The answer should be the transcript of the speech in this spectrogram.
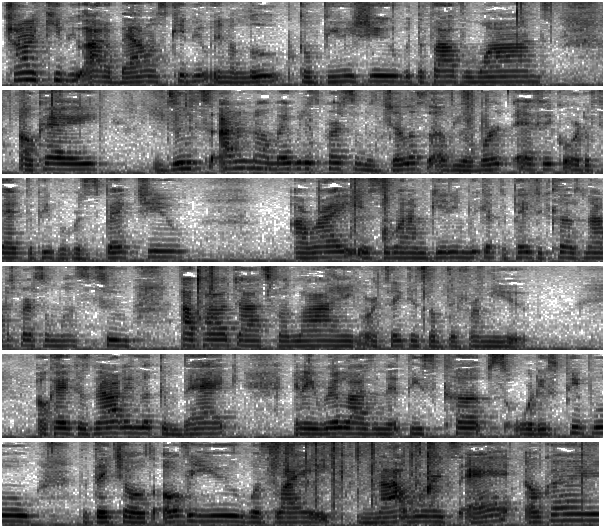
trying to keep you out of balance, keep you in a loop, confuse you with the Five of Wands. Okay, due to I don't know, maybe this person was jealous of your work ethic or the fact that people respect you. All right, is what I'm getting. We got the Page of Cups. Now this person wants to apologize for lying or taking something from you. Okay, because now they looking back and they realizing that these cups or these people that they chose over you was like not where it's at. Okay,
